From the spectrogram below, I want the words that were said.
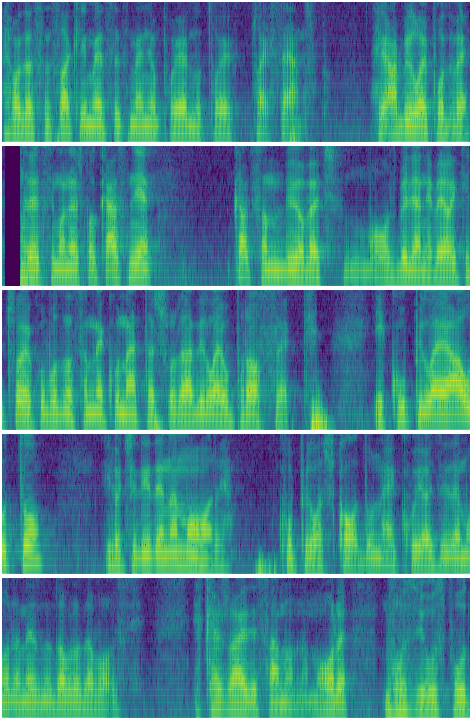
Evo da sam svaki mesec menjao po jednu, to je, to je 700. E, A bilo je po dve. Recimo nešto kasnije, kad sam bio već ozbiljan i veliki čovjek, upoznao sam neku Natašu, radila je u prosveti. I kupila je auto i hoće da ide na more. Kupila Škodu neku i hoće da ide more, ne zna dobro da vozi. I kaže, ajde sa mnom na more, vozi usput,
